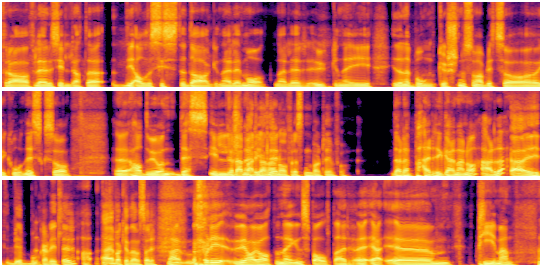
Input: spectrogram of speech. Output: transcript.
fra flere kilder at det, de aller siste dagene eller månedene eller ukene i, i denne bunkersen som har blitt så ikonisk, så eh, hadde vi jo en Det er desillusjonert Bergheim er Hitler. nå, forresten. Bare til info. Det er der Bergein er nå? Er det det? Ja, Bunkeren Hitler? Ah, Nei, jeg bare kødda. Sorry. Nei, fordi vi har jo hatt en egen spalte her. Jeg, Jeg, eh, P-man.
